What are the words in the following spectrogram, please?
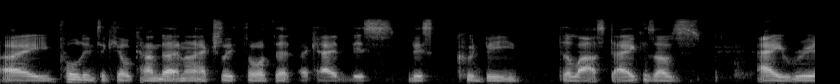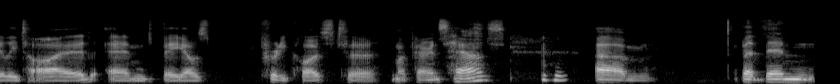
I pulled into Kilcunda, and I actually thought that okay, this this could be the last day because I was a really tired and b I was pretty close to my parents' house. Mm-hmm. Um, but then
